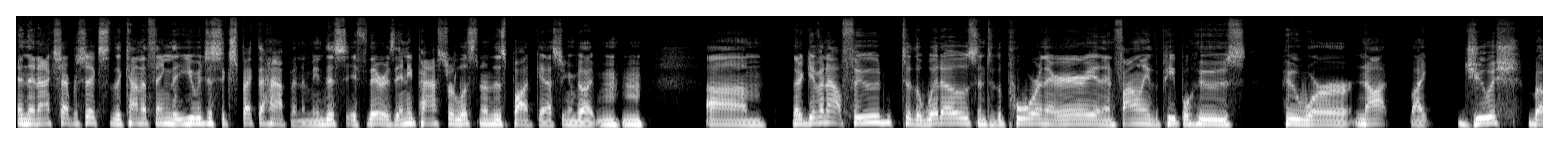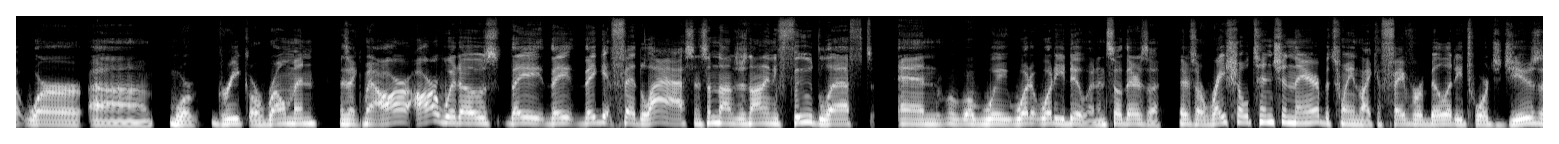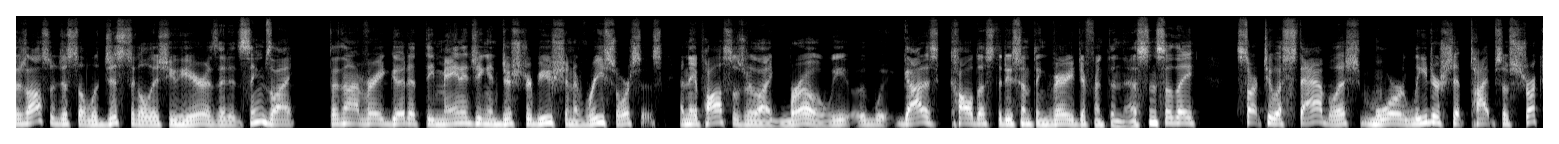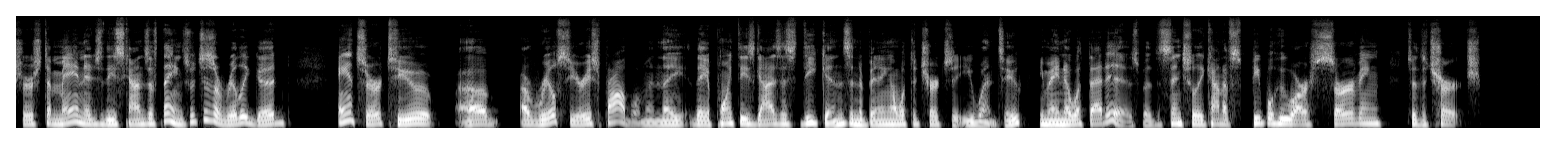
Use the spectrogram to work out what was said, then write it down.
and then Acts chapter six, the kind of thing that you would just expect to happen. I mean, this, if there is any pastor listening to this podcast, you're gonna be like, mm-hmm. Um, they're giving out food to the widows and to the poor in their area, and then finally the people who's who were not like Jewish, but were uh, more Greek or Roman. It's like, man, our our widows they they they get fed last, and sometimes there's not any food left. And we what what are you doing? And so there's a there's a racial tension there between like a favorability towards Jews. There's also just a logistical issue here, is that it seems like they're not very good at the managing and distribution of resources. And the apostles are like, bro, we, we God has called us to do something very different than this, and so they start to establish more leadership types of structures to manage these kinds of things, which is a really good answer to a, a real serious problem. And they they appoint these guys as deacons, and depending on what the church that you went to, you may know what that is, but essentially kind of people who are serving to the church.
